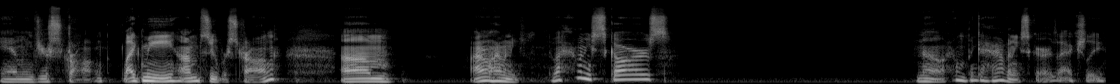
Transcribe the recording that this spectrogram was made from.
and means you're strong. Like me, I'm super strong. Um, I don't have any. Do I have any scars? No, I don't think I have any scars actually.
